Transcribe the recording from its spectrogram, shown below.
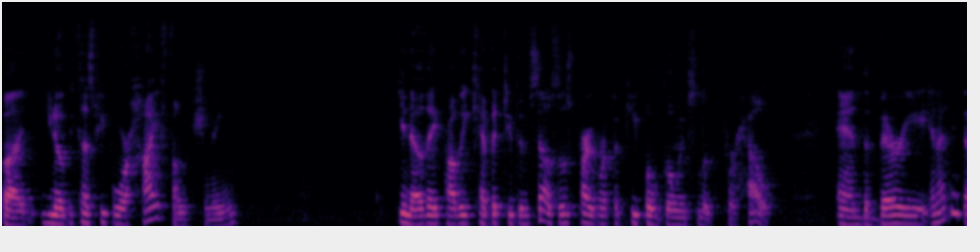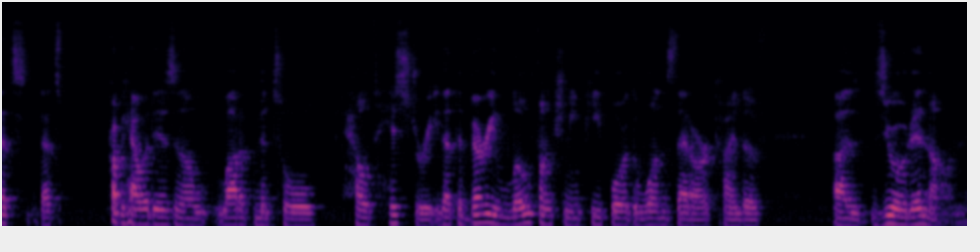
But you know, because people were high functioning, you know, they probably kept it to themselves. Those probably weren't the people going to look for help. And the very, and I think that's that's probably how it is in a lot of mental health history that the very low functioning people are the ones that are kind of uh, zeroed in on.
